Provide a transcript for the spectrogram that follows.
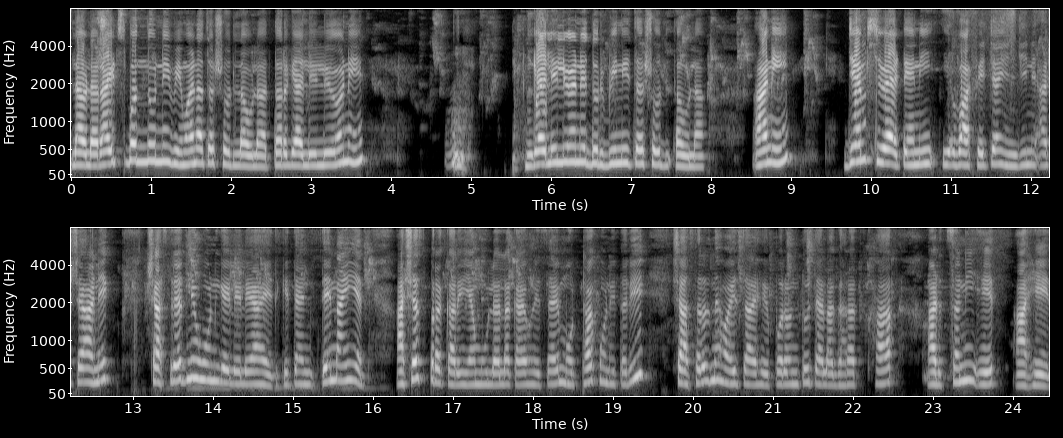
लावला. राईट्स बंधूंनी विमानाचा शोध लावला. तर गॅलिलिओने गॅलिलिओने दुर्बिणीचा शोध लावला. आणि जेम्स वॅट यांनी वाफेच्या इंजिन अशा अनेक शास्त्रज्ञ होऊन गेलेले आहेत की त्यां ते नाही आहेत. अशाच प्रकारे या मुलाला काय व्हायचं आहे? मोठा कोणीतरी शास्त्रज्ञ व्हायचा आहे परंतु त्याला घरात फार अडचणी येत आहेत.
